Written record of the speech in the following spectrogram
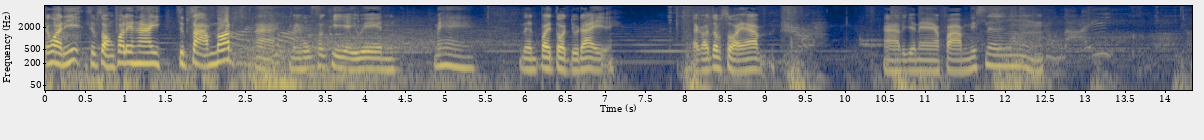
จังหวะนี้ 12ฟาเรนไฮต์13น็อต อ่า ไม่ฮุกสักทีไอเวนแม่ เดินปล่อยตดอยู่ได้ แต่ก็จบสวยครับ อ่าดิเจเนฟาร์มนิดนึงโห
